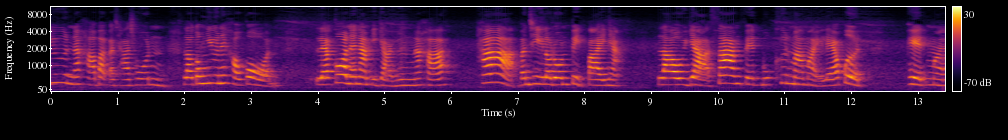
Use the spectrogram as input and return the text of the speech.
ยื่นนะคะบัตรประชาชน เราต้องยื่นให้เขาก่อน แล้วก็แนะนำอีกอย่างหนึ่งนะคะ ถ้าบัญชีเราโดนปิดไปเนี่ย เราอย่าสร้าง Facebook ขึ้นมาใหม่แล้วเปิดเพจใหม่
